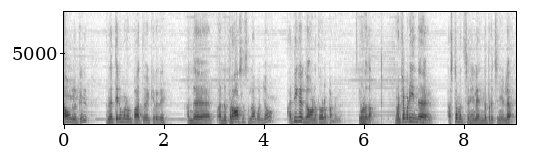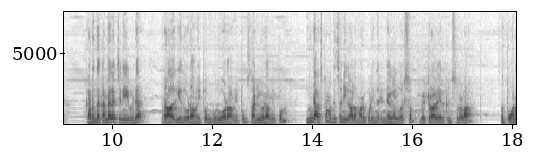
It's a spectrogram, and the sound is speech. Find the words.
அவங்களுக்கு அந்த திருமணம் பார்த்து வைக்கிறது அந்த அந்த ப்ராசஸ் எல்லாம் கொஞ்சம் அதிக கவனத்தோடு பண்ணுங்க. இவ்வளோதான் மற்றபடி இந்த அஷ்டமத்து சனியில் எந்த பிரச்சனையும் இல்லை. கடந்த கண்டகச்சனியை விட ராகு அமைப்பும் குருவோட அமைப்பும் சனியோட அமைப்பும் இந்த அஷ்டமத்து சனி காலம் வரக்கூடிய இந்த ரெண்டே கால் வருஷம் பெட்டராகவே இருக்குன்னு சொல்லலாம். ஸோ போன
